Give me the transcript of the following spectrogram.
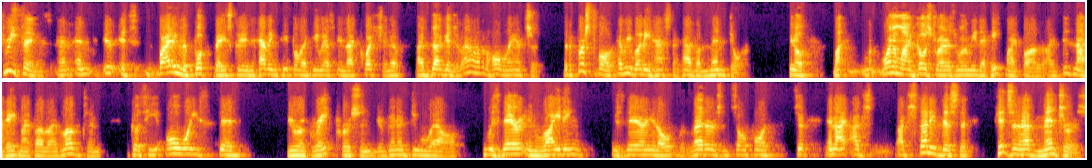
Three things, and and it's writing the book basically, and having people like you ask me that question. I've dug into. It. I don't have the whole answer, but first of all, everybody has to have a mentor. You know, my, one of my ghostwriters wanted me to hate my father. I did not hate my father. I loved him because he always said, "You're a great person. You're going to do well." He was there in writing. He was there, you know, with letters and so forth. So, and I, I've I've studied this that kids that have mentors,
